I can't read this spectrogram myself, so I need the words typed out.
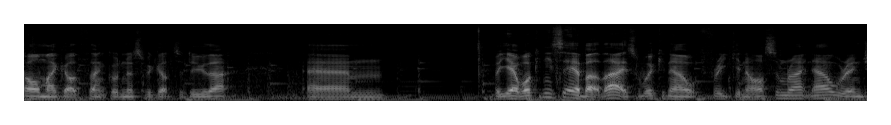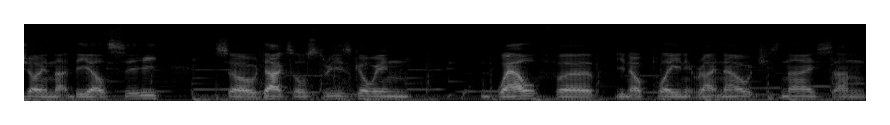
Oh my god, thank goodness we got to do that. Um, but yeah, what can you say about that? It's working out freaking awesome right now. We're enjoying that DLC. So Dark Souls 3 is going well for, you know, playing it right now, which is nice. And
